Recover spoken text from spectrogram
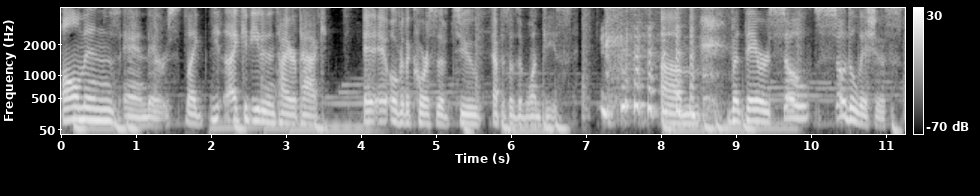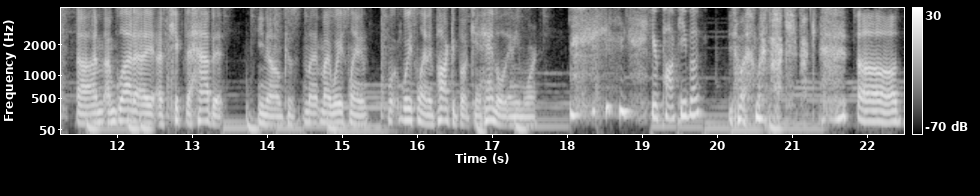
almonds, and there's like I could eat an entire pack i- i- over the course of two episodes of One Piece um, but they were so so delicious. Uh, I'm, I'm glad I, I've kicked the habit, you know, because my, my waistline waistline and pocketbook can't handle it anymore. Your pocketbook? My, my pocketbook. Oh,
